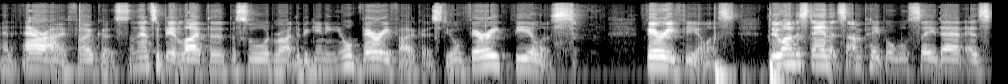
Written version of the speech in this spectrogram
An arrow focus, and that's a bit like the, the sword right at the beginning. You're very focused. You're very fearless. Very fearless. Do understand that some people will see that as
